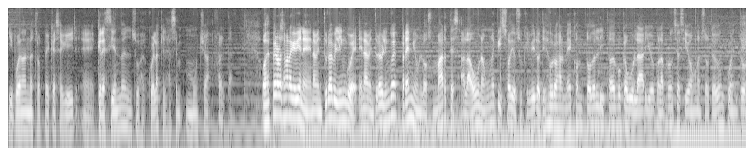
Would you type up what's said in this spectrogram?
y puedan nuestros peques seguir eh, creciendo en sus escuelas que les hacen mucha falta. Os espero la semana que viene en Aventura Bilingüe, en Aventura Bilingüe Premium, los martes a la una, un episodio, suscribiros 10 euros al mes con todo el listado de vocabulario, con la pronunciación, el sorteo de un cuento.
